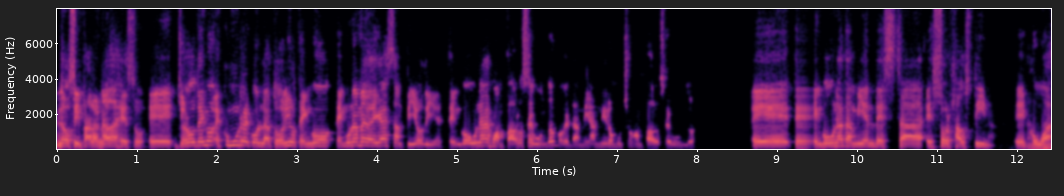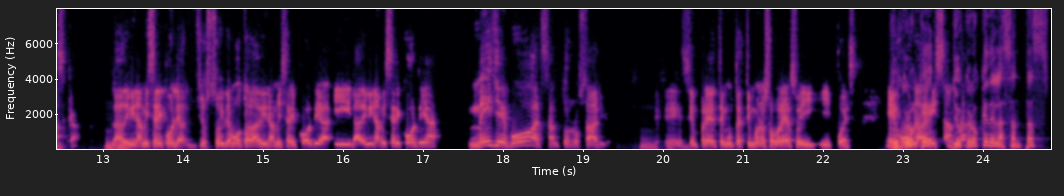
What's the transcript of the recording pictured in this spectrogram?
No, sí, para nada es eso. Eh, yo lo tengo, es como un recordatorio. Tengo, tengo una medalla de San Pío X, tengo una de Juan Pablo II, porque también admiro mucho a Juan Pablo II. Eh, tengo una también de esa, es Sor Faustina, eh, La. Divina Misericordia, yo soy devoto a la Divina Misericordia y la Divina Misericordia me llevó al Santo Rosario. Eh, siempre tengo un testimonio sobre eso y, y, pues es Yo creo, una de que, mis santas. yo creo que de las santas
